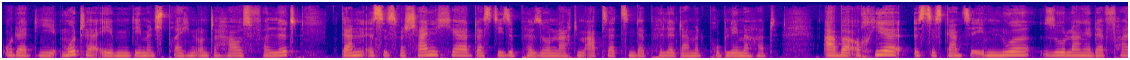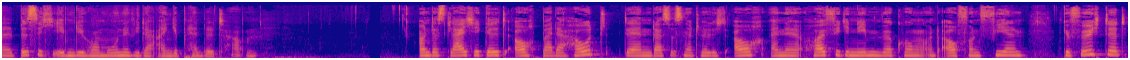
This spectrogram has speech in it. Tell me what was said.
oder die Mutter eben dementsprechend unter Haarausfall litt, dann ist es wahrscheinlicher, dass diese Person nach dem Absetzen der Pille damit Probleme hat. Aber auch hier ist das Ganze eben nur so lange der Fall, bis sich eben die Hormone wieder eingependelt haben. Und das gleiche gilt auch bei der Haut, denn das ist natürlich auch eine häufige Nebenwirkung und auch von vielen gefürchtet.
